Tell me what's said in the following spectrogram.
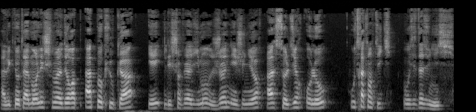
avec notamment les championnats d'Europe à Pokluka et les championnats du monde jeunes et juniors à Soldier Hollow, outre-Atlantique, aux États-Unis.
